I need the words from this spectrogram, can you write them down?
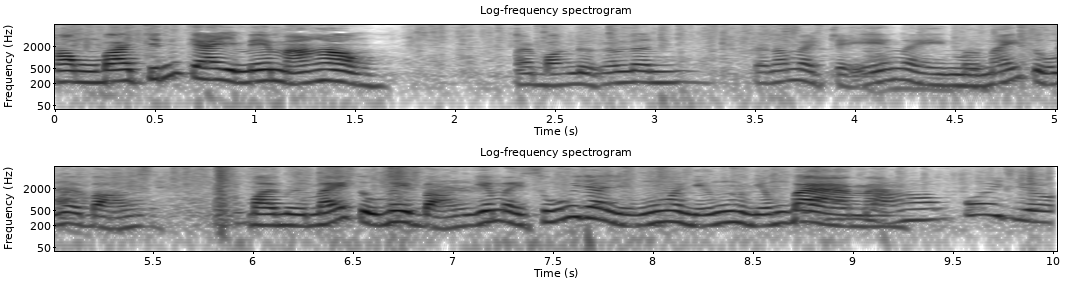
Hồng 39k giùm em mã hồng. Mày bận được nó lên cái đó mày trẻ mày mười mấy tuổi mày bận. Mày mười mấy tuổi mày bận với mày xúi cho những những những bà mà. không có giờ.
